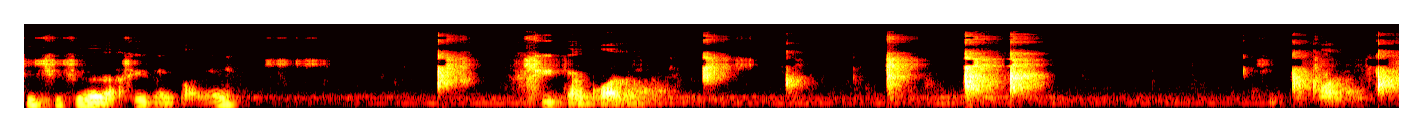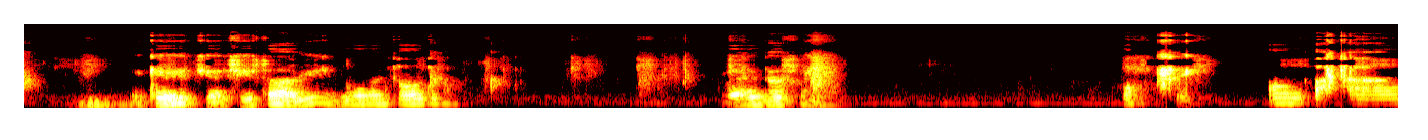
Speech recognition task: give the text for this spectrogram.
Sí, sí, sí, verdad, sí, tal cual, ¿eh? Sí, tal cual. Sí, tal cual. ¿Y qué? Si así estaba bien, de un momento a otro. Me das el sueño. Sí. Hasta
